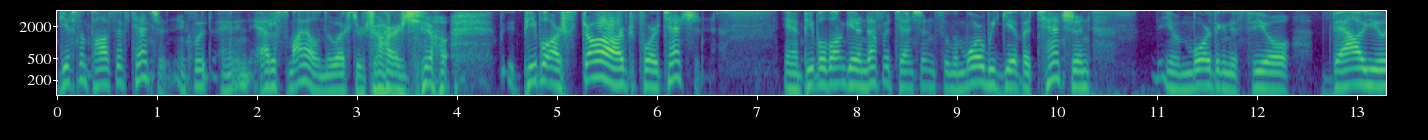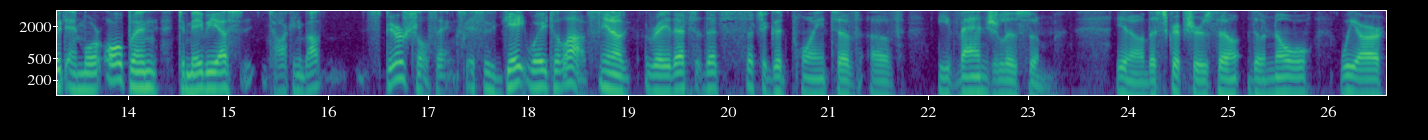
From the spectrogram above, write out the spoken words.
give some positive attention, include and add a smile, no extra charge. You know, people are starved for attention and people don't get enough attention. So the more we give attention, you know, more they're going to feel valued and more open to maybe us talking about spiritual things. It's the gateway to love. You know, Ray, that's that's such a good point of of evangelism. You know, the scriptures they'll they'll know we are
